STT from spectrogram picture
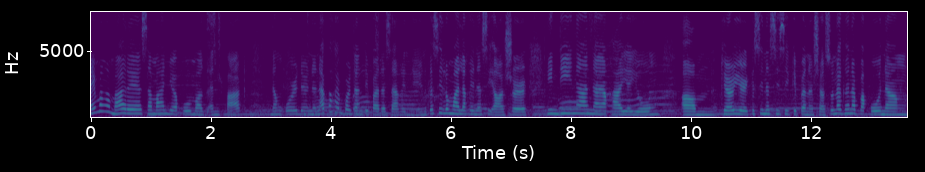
Hi mga mare! Samahan niyo ako mag-unpack ng order na napaka-importante para sa akin ngayon kasi lumalaki na si Asher. Hindi na nakaya yung um, carrier kasi nasisikipan na siya. So naghanap ako ng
